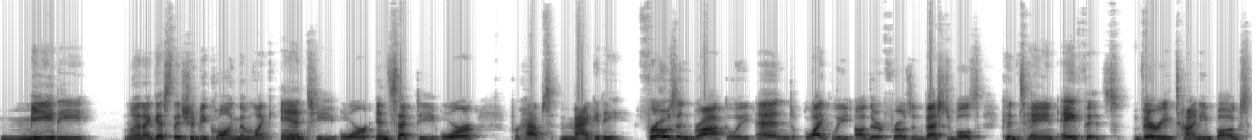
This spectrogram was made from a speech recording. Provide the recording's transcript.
meaty when I guess they should be calling them like anti or insecty or perhaps maggoty Frozen broccoli and likely other frozen vegetables contain aphids, very tiny bugs,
